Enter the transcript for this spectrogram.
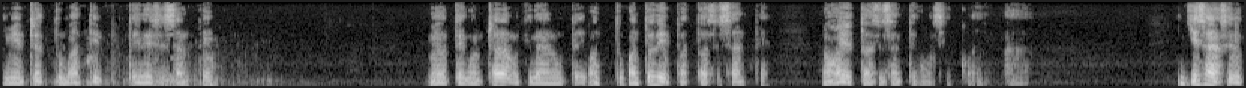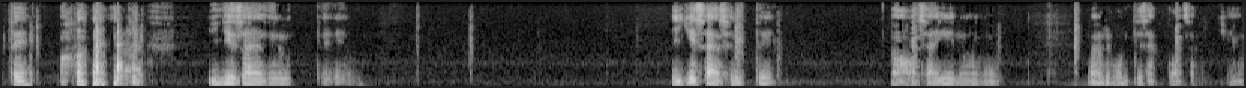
Y mientras tú más tiempo estés de cesante, menos te contratan porque te dan usted. ¿Cuánto, ¿Cuánto tiempo ha estado cesante? No, yo he estado cesante como 5 años. Ah. ¿Y qué sabe hacer usted? ¿Y qué sabe hacer usted? ¿Y qué sabe hacer usted? No, o sea, ahí no, no pregunte esas cosas, porque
